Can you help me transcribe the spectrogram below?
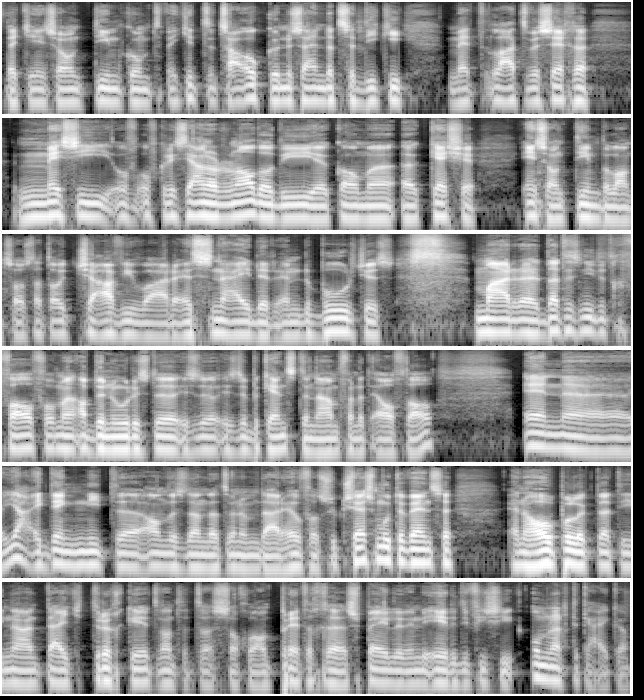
Dat je in zo'n team komt. Weet je, het zou ook kunnen zijn dat Sadiki met, laten we zeggen, Messi of, of Cristiano Ronaldo die uh, komen uh, cashen in zo'n team beland. Zoals dat ooit Xavi waren en Snyder en de Boertjes. Maar dat is niet het geval. Volgens mij Abdenour is is, de, is de bekendste naam van het elftal. En ja, ik denk niet anders dan dat we hem daar heel veel succes moeten wensen. En hopelijk dat hij na een tijdje terugkeert. Want het was toch wel een prettige speler in de eredivisie om naar te kijken.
